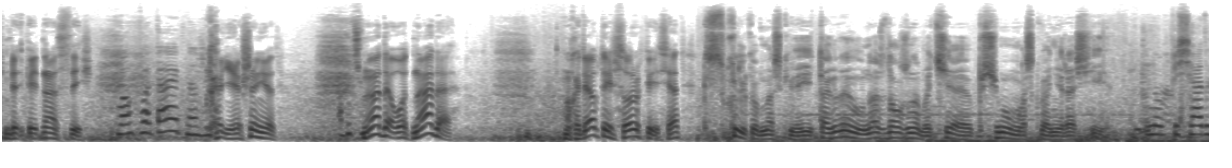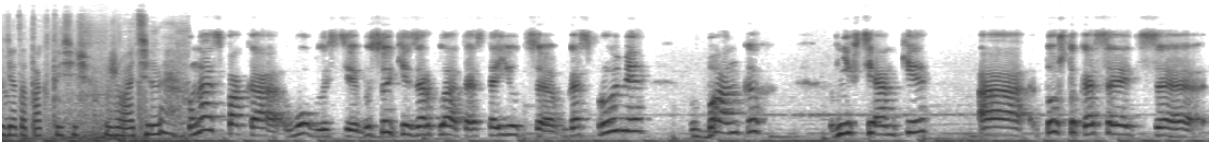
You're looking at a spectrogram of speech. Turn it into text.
15 тысяч. Вам хватает на жизнь? Конечно, нет. А почему? Надо, вот надо, ну, хотя бы тысяч 40-50. Сколько в Москве? И тогда у нас должна быть чая. Почему Москва, не Россия? Ну, 50 где-то так тысяч, желательно. У нас пока в области высокие зарплаты остаются в «Газпроме», в банках, в нефтянке, а то, что касается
